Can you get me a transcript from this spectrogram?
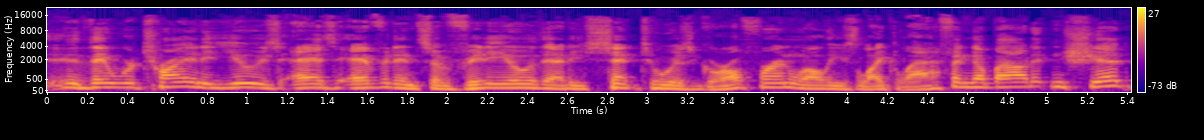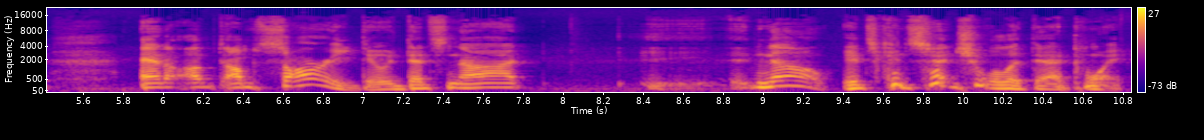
they were trying to use as evidence a video that he sent to his girlfriend while he's like laughing about it and shit. And I'm, I'm sorry, dude, that's not. No, it's consensual at that point.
